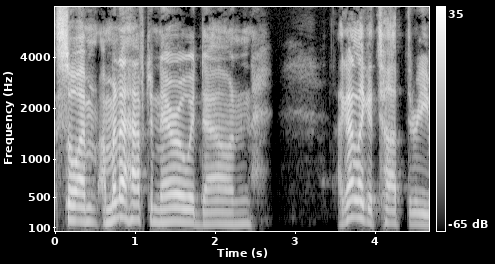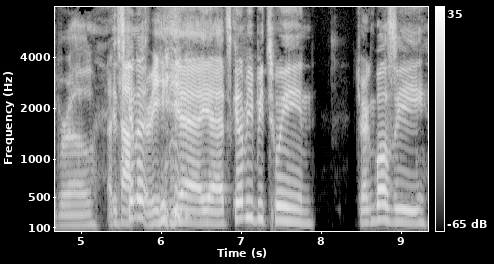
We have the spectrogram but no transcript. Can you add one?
so I'm I'm gonna have to narrow it down. I got like a top three, bro. A it's top gonna three? yeah, yeah. It's gonna be between Dragon Ball Z,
